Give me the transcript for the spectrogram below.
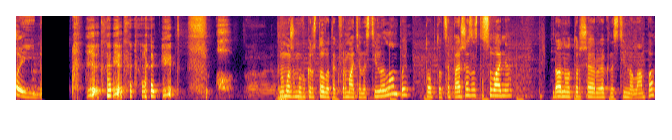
Ой. Ми можемо використовувати як в форматі настільної лампи, тобто це перше застосування даного торшеру як настільна лампа.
